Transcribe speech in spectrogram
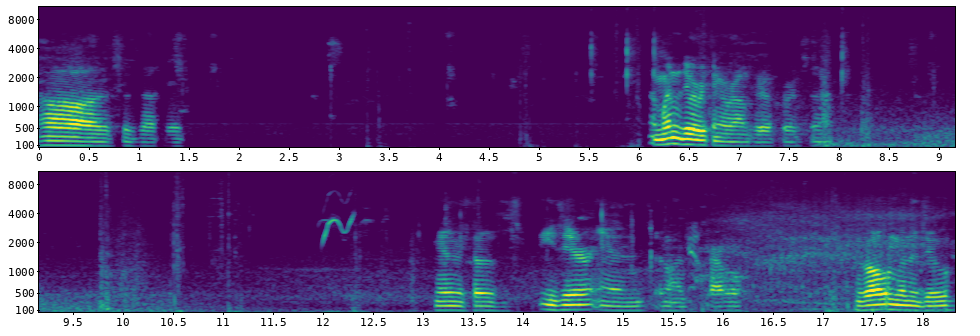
Oh, this is that. I'm gonna do everything around here first, so. Mainly because it's easier and I don't have to travel. That's all I'm gonna do.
